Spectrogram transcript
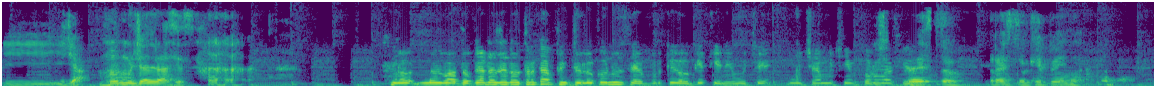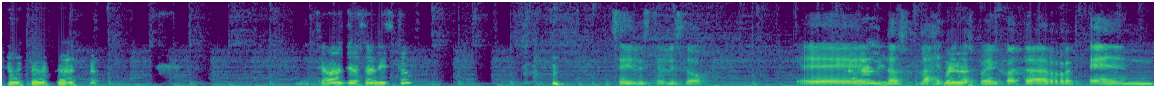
Y, y ya, muchas gracias. No, nos va a tocar hacer otro capítulo con usted porque veo que tiene mucha, mucha, mucha información. Resto, resto, qué pena. Sebas, ¿ya está listo? Sí, listo, listo. Eh, nos, la gente nos puede encontrar en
